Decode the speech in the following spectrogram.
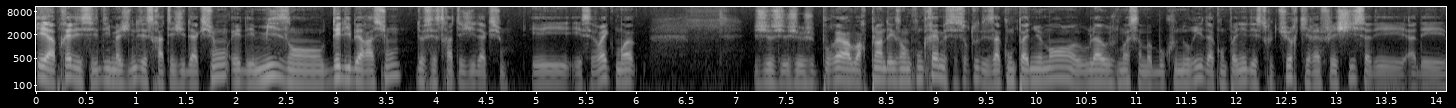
et après d'essayer d'imaginer des stratégies d'action et des mises en délibération de ces stratégies d'action. Et, c'est vrai que moi, je, pourrais avoir plein d'exemples concrets, mais c'est surtout des accompagnements où là où moi ça m'a beaucoup nourri d'accompagner des structures qui réfléchissent à des, à, des,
